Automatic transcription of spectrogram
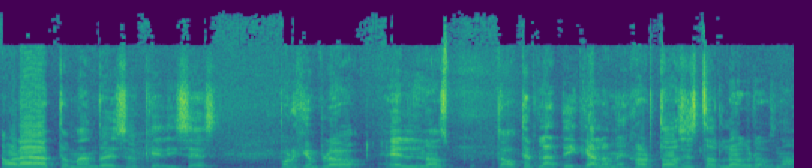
ahora tomando eso que dices, por ejemplo, él nos te platica a lo mejor todos estos logros, ¿no?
